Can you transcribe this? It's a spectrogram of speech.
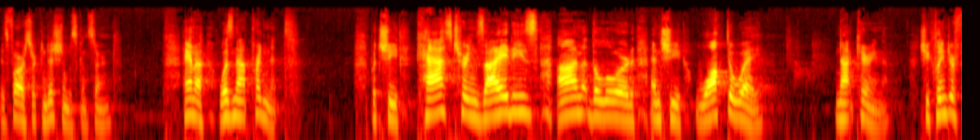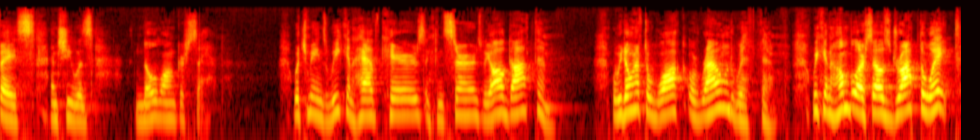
as far as her condition was concerned. Hannah was not pregnant. But she cast her anxieties on the Lord and she walked away, not carrying them. She cleaned her face and she was no longer sad. Which means we can have cares and concerns. We all got them. But we don't have to walk around with them. We can humble ourselves, drop the weight.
